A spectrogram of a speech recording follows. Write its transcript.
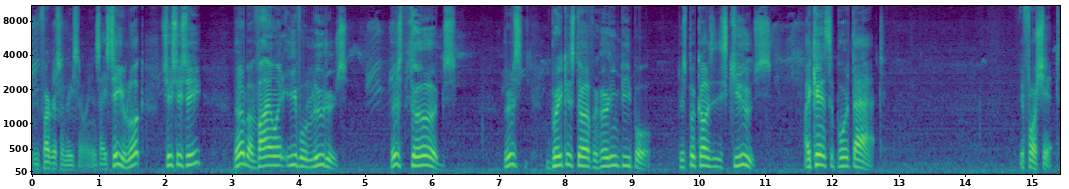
in Ferguson recently and say, see, you look, see, see, see, they're but violent, evil looters. There's thugs. There's breaking stuff and hurting people just because of the excuse. I can't support that. You're shit.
